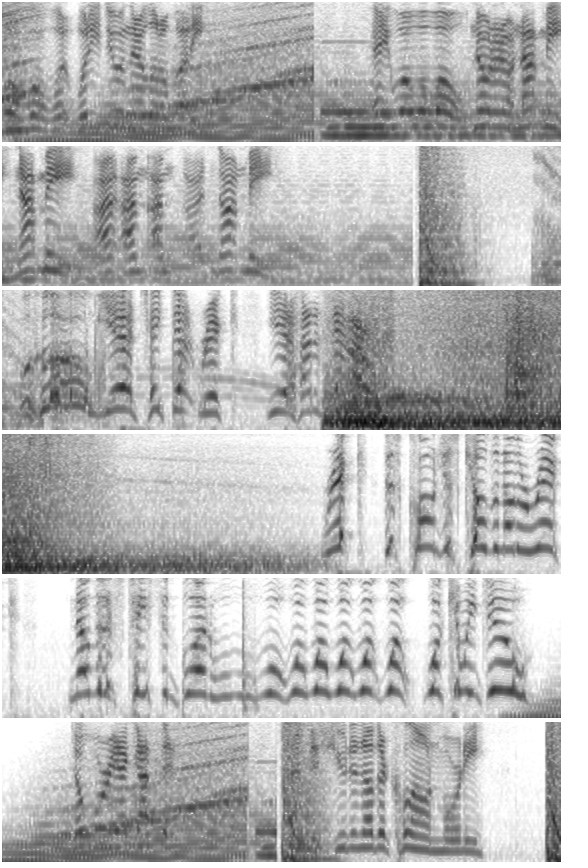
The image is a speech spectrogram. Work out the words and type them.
whoa, whoa. What, what are you doing there, little buddy? Hey, whoa, whoa, whoa. No, no, no, not me. Not me. I, I'm, I'm, uh, not me. Woohoo! Yeah, take that, Rick. Yeah, how did that? Rick, just killed another Rick. Now that it's tasted blood, what, what, what, what, what, what, what can we do? Don't worry, I got this. Time to shoot another clone, Morty. Hello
